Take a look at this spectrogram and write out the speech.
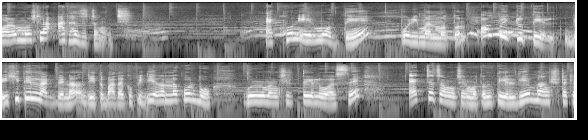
গরম মশলা আধা চা চামচ। এখন এর মধ্যে পরিমাণ মতন অল্প একটু তেল। বেশি তেল লাগবে না, যেহেতু বাঁধাকপি দিয়ে রান্না করব, গরুর মাংসের তেলও আছে। এক চা চামচের মতন তেল দিয়ে মাংসটাকে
